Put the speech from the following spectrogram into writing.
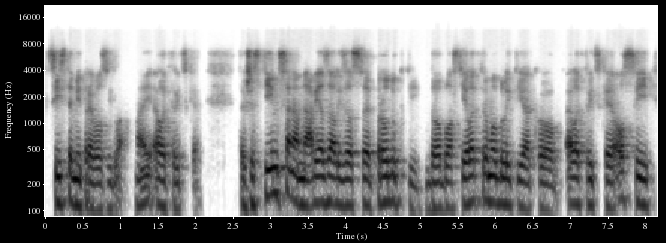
systémy pre vozidla, aj elektrické. Takže s tým sa nám naviazali zase produkty do oblasti elektromobility ako elektrické osy,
